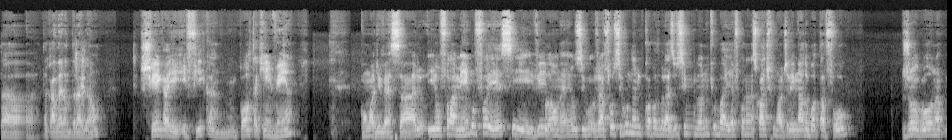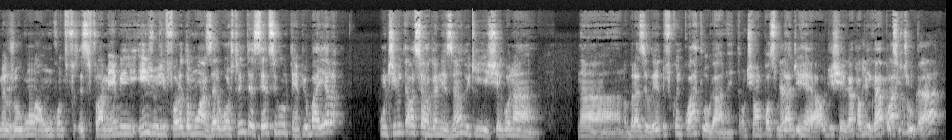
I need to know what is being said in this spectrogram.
da, da Caverna do Dragão. Chega e, e fica, não importa quem venha como adversário. E o Flamengo foi esse vilão, né? O, já foi o segundo ano de Copa do Brasil, o segundo ano que o Bahia ficou nas quartas de final. Tinha eliminado o Botafogo, jogou no primeiro jogo 1 a 1 contra esse Flamengo e em Juiz de Fora tomou 1 a 0 gol aos 36 do segundo tempo. E o Bahia era um time que estava se organizando e que chegou na, na, no brasileiro e ficou em quarto lugar, né? Então tinha uma possibilidade é. real de chegar para brigar por esse título. lugar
